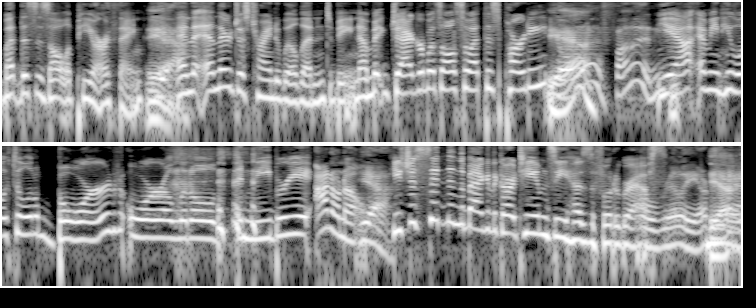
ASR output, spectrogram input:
But this is all a PR thing. Yeah. And and they're just trying to will that into being. Now, Mick Jagger was also at this party. yeah. Oh, fun. Yeah, I mean, he looked a little bored or a little inebriated. I don't know. Yeah. He's just sitting in the back of the car. TMZ has the photographs. Oh, really? Okay. Yeah,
